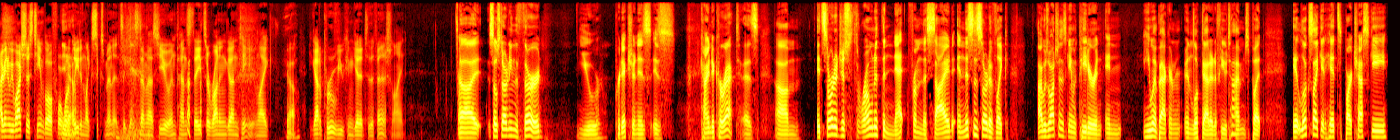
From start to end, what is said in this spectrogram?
I mean, we watched this team blow a four-one Yeah. lead in like six minutes against MSU, and Penn State's a run and gun team. Like yeah. you got to prove you can get it to the finish line. Uh, so starting the third, your prediction is is kind of correct as um, it's sort of just thrown at the net from the side, and this is sort of like I was watching this game with Peter, and, and he went back and, and looked at it a few times, but it looks like it hits Barczewski,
